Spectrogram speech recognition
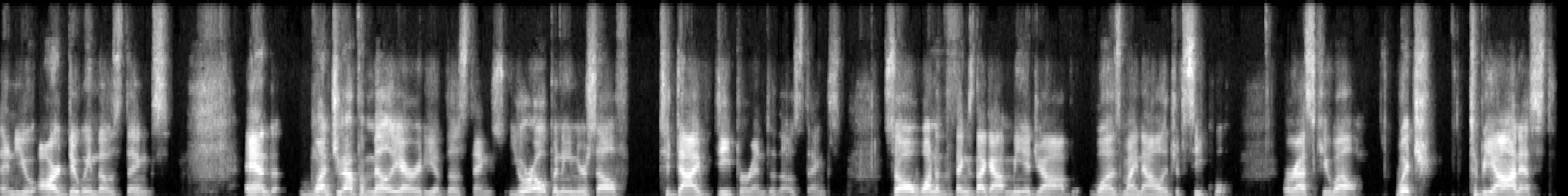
and you are doing those things. And once you have familiarity of those things, you're opening yourself to dive deeper into those things. So one of the things that got me a job was my knowledge of SQL or SQL, which to be honest,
